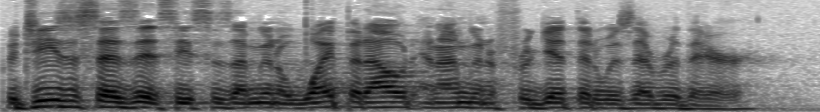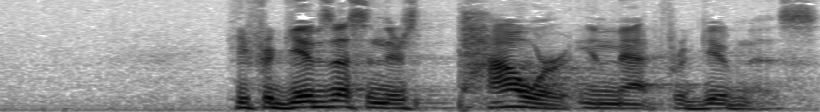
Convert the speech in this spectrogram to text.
But Jesus says this He says, I'm going to wipe it out and I'm going to forget that it was ever there. He forgives us, and there's power in that forgiveness.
